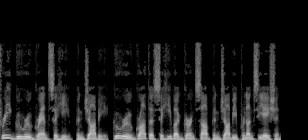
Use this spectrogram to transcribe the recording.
Sri Guru Granth Sahib Punjabi, Guru Gratha Sahiba Gurnt Sahib Punjabi pronunciation,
